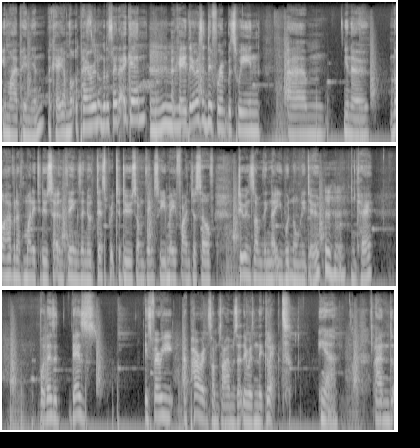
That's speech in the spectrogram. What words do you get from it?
in my opinion, okay, I'm not a parent, I'm going to say that again. Okay, there is a difference between, um, you know, not have enough money to do certain things and you're desperate to do something, so you may find yourself doing something that you wouldn't normally do. Mm-hmm. Okay. But there's a, there's, it's very apparent sometimes that there is neglect Yeah. and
